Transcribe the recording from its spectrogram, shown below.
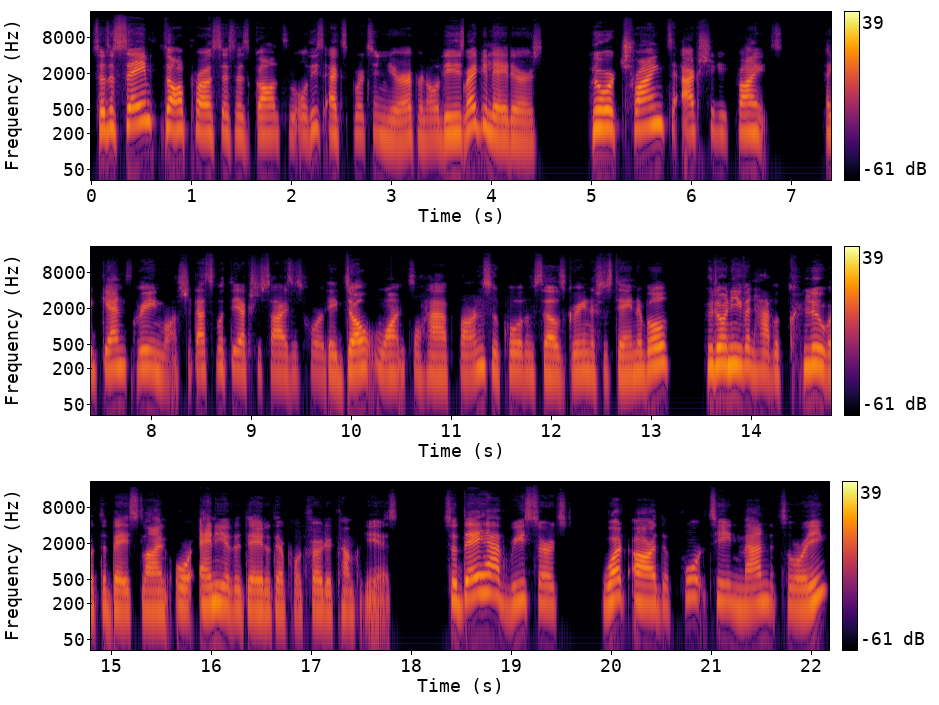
So the same thought process has gone through all these experts in Europe and all these regulators who are trying to actually fight against greenwash. That's what the exercise is for. They don't want to have funds who call themselves green or sustainable, who don't even have a clue what the baseline or any of the data their portfolio company is. So they have researched what are the 14 mandatory,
